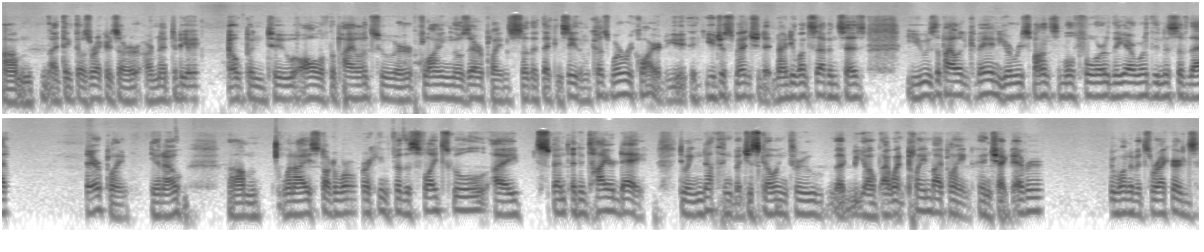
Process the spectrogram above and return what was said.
Um, I think those records are, are meant to be open to all of the pilots who are flying those airplanes so that they can see them because we're required. You, you just mentioned it. 91.7 says you, as the pilot in command, you're responsible for the airworthiness of that airplane. You know, um, when I started working for this flight school, I spent an entire day doing nothing but just going through. Uh, you know, I went plane by plane and checked every one of its records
